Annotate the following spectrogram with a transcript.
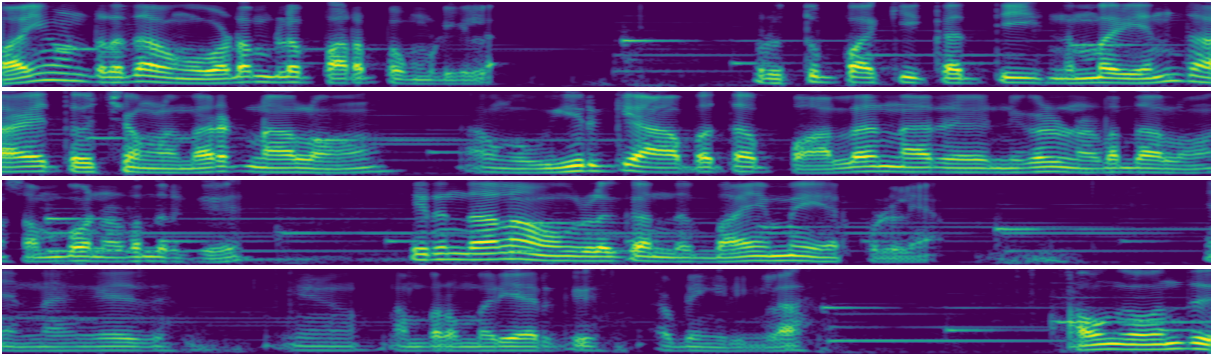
பயம்ன்றது அவங்க உடம்புல பரப்ப முடியல. ஒரு துப்பாக்கி கத்தி இந்த மாதிரி எந்த ஆயத்தை வச்சு அவங்கள மிரட்டினாலும் அவங்க உயிருக்கே ஆபத்தாக பல நிகழ்வு நடந்தாலும் சம்பவம் நடந்திருக்கு. இருந்தாலும் அவங்களுக்கு அந்த பயமே ஏற்படலையாம். என்னங்க இது? நம்புகிற மாதிரியா இருக்குது அப்படிங்கிறீங்களா? அவங்க வந்து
